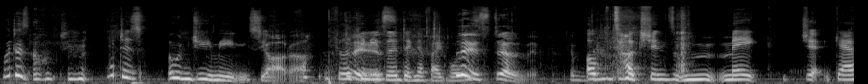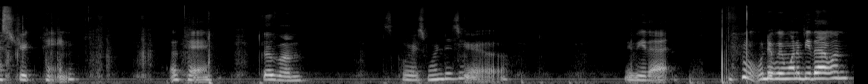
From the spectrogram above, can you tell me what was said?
What does jeez. What does OMG mean, Ciara? I feel like he Please. needs a dignified voice. Please tell me. Abductions make gastric pain. Okay. Good one. Scores 1 to 0. Maybe that. Do we want to be that one?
